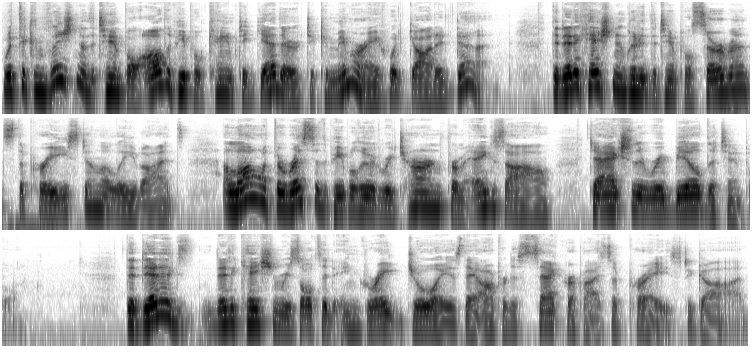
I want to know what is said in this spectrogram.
With the completion of the temple, all the people came together to commemorate what God had done. The dedication included the temple servants, the priests, and the Levites, along with the rest of the people who had returned from exile to actually rebuild the temple. The dedication resulted in great joy as they offered a sacrifice of praise to God.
